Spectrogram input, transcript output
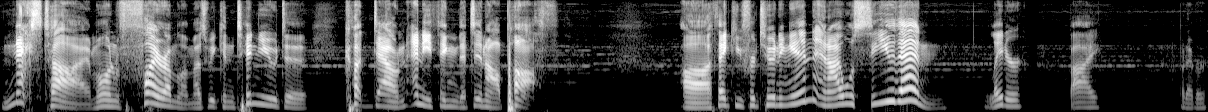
next time on Fire Emblem as we continue to cut down anything that's in our path. Uh, thank you for tuning in, and I will see you then. Later. Bye. Whatever.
